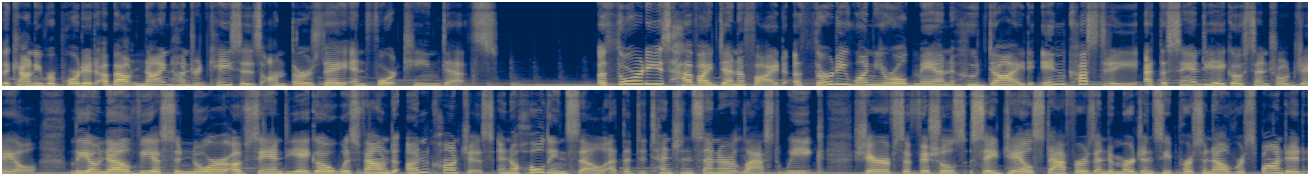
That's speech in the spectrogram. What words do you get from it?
The county reported about 900 cases on Thursday and 14 deaths. Authorities have identified a 31 year old man who died in custody at the San Diego Central Jail. Leonel Villasenor of San Diego was found unconscious in a holding cell at the detention center last week. Sheriff's officials say jail staffers and emergency personnel responded,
